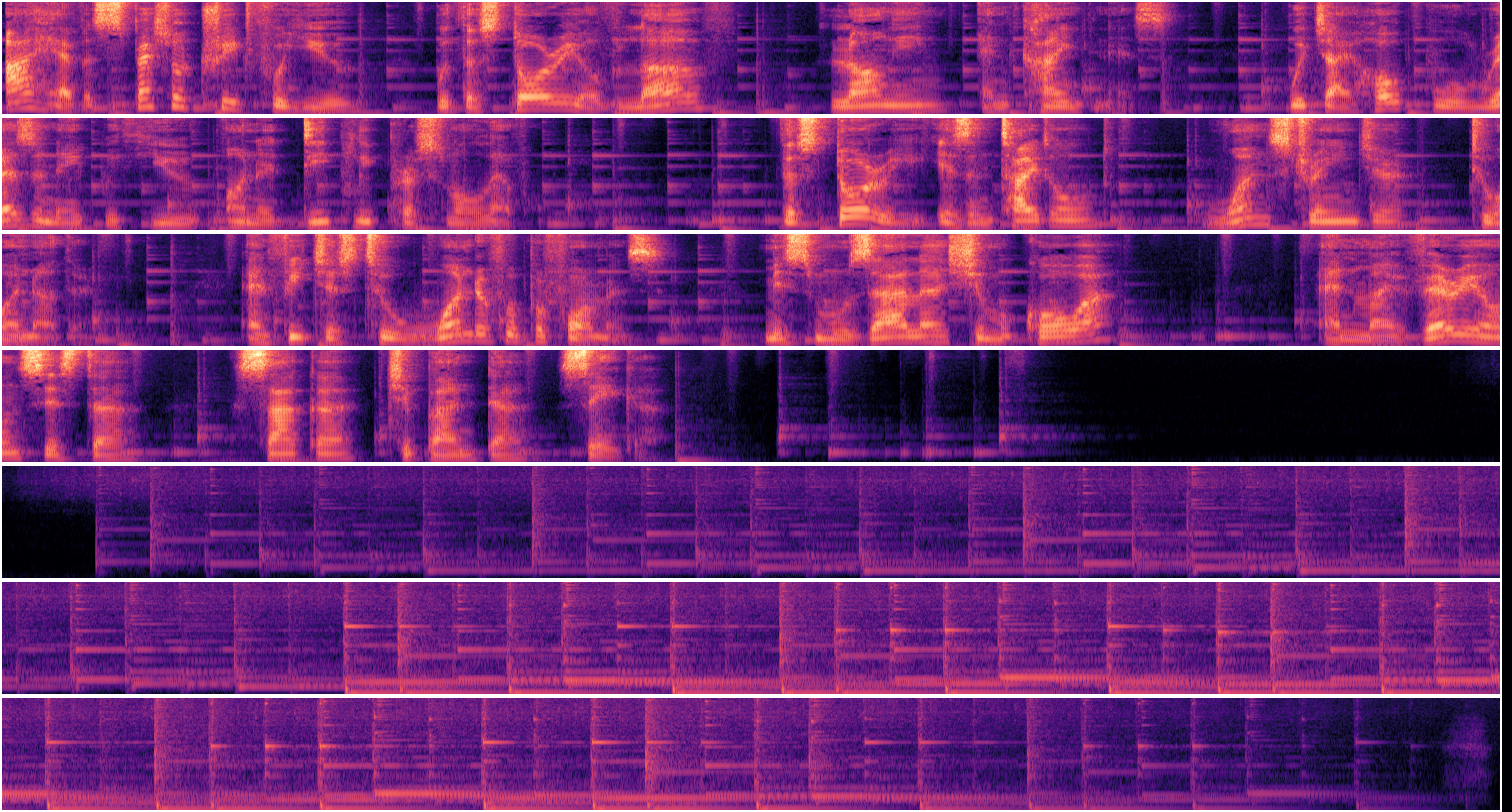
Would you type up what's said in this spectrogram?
I have a special treat for you with the story of love, longing, and kindness, which I hope will resonate with you on a deeply personal level. The story is entitled One Stranger to Another and features two wonderful performers, Miss Muzala Shimukowa and my very own sister, Saka Chipanta Sager.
